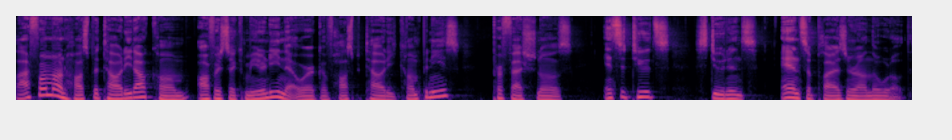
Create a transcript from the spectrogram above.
Platform on hospitality.com offers a community network of hospitality companies, professionals, institutes, students, and suppliers around the world.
